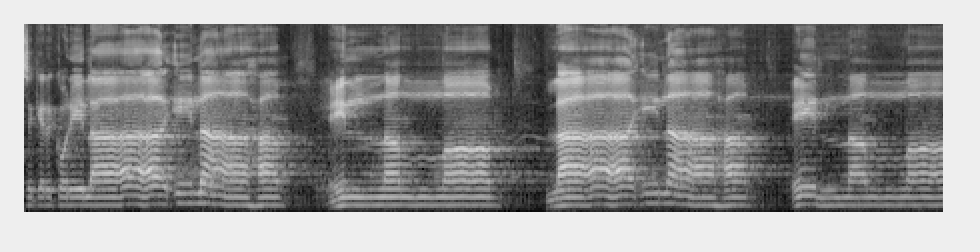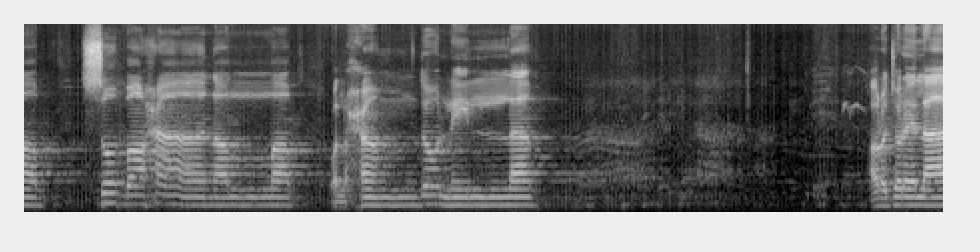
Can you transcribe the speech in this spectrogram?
সেকের করে ইলাহা ইল্লাল্লাহ, লা ইলাহা ইল্লাল্লাহ, সুবহানাল্লাহ আলহামদুলিল্লাহ আরও জোরে, লা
